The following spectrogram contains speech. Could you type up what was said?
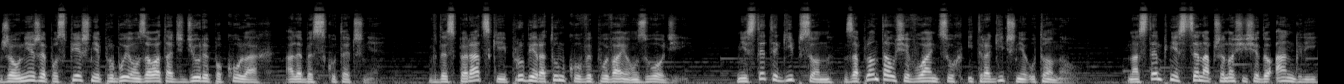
Żołnierze pospiesznie próbują załatać dziury po kulach, ale bezskutecznie. W desperackiej próbie ratunku wypływają z łodzi. Niestety Gibson zaplątał się w łańcuch i tragicznie utonął. Następnie scena przenosi się do Anglii,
